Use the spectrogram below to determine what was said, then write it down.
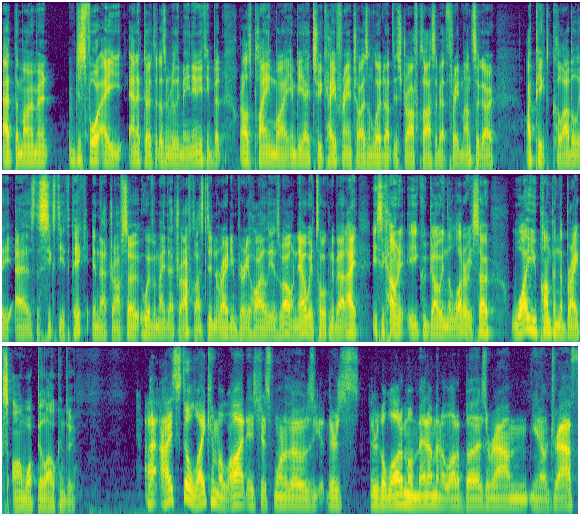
at the moment just for a anecdote that doesn't really mean anything, but when I was playing my NBA 2K franchise and loaded up this draft class about three months ago, I picked Coulibaly as the 60th pick in that draft. So whoever made that draft class didn't rate him very highly as well. Now we're talking about, hey, he's going, he could go in the lottery. So why are you pumping the brakes on what Bilal can do? I, I still like him a lot. It's just one of those. There's there's a lot of momentum and a lot of buzz around you know draft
